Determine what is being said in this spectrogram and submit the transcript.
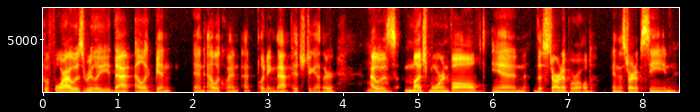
before I was really that elegant and eloquent at putting that pitch together, I Mhm. was much more involved in the startup world and the startup scene.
